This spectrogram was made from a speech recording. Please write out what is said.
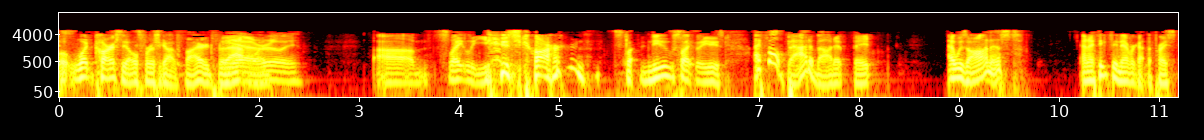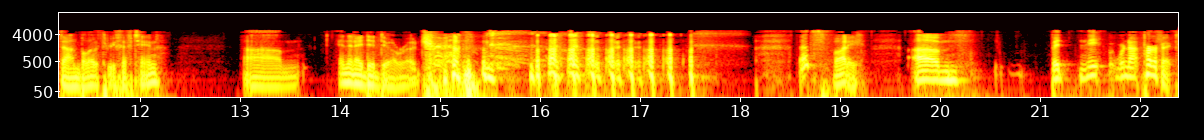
nice. What car salesperson got fired for that yeah, one? really. Um, slightly used car, New, slightly used. I felt bad about it, but I was honest, and I think they never got the price down below 315. Um, and then I did do a road trip. That's funny. Um, but we're not perfect.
